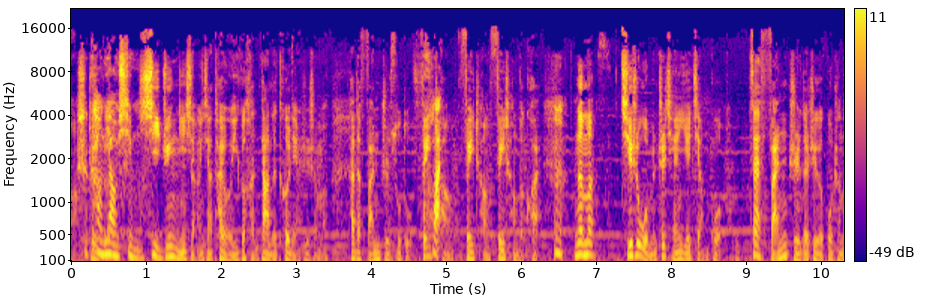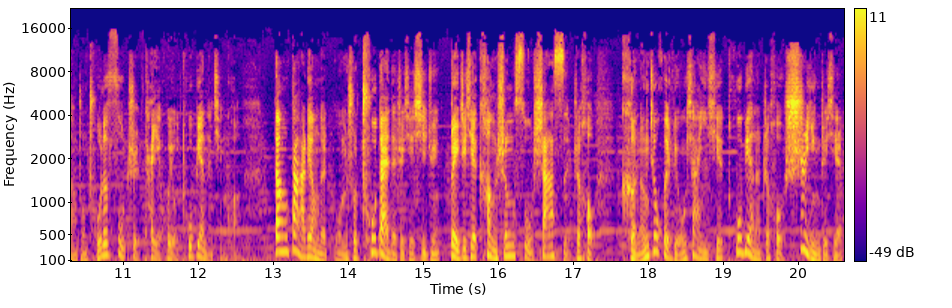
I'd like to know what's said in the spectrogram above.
啊。是抗药性吗？细菌，你想一下，它有一个很大的特点是什么？它的繁殖速度非常非常非常的快。嗯，那么其实我们之前也讲过，在繁殖的这个过程当中，除了复制，它也会有突变的情况。当大量的我们说初代的这些细菌被这些抗生素杀死之后，可能就会留下一些突变了之后适应这些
